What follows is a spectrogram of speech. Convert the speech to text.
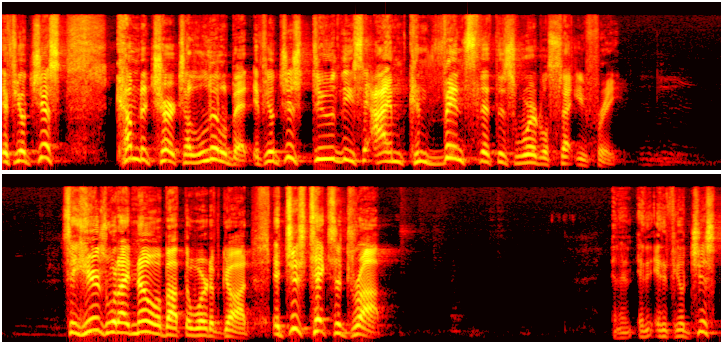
if you'll just come to church a little bit, if you'll just do these, I'm convinced that this word will set you free. See, here's what I know about the Word of God it just takes a drop. And, and, and if you'll just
